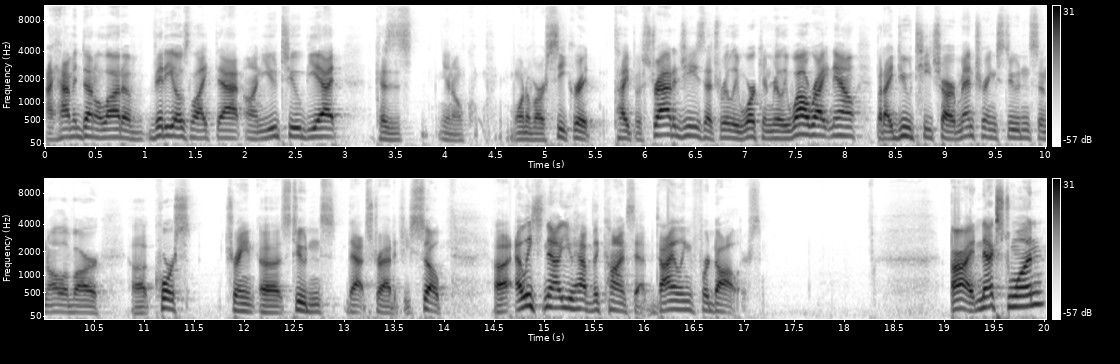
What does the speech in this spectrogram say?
I haven't done a lot of videos like that on YouTube yet because you know, one of our secret type of strategies that's really working really well right now. But I do teach our mentoring students and all of our uh, course train uh, students that strategy. So uh, at least now you have the concept, dialing for dollars. All right, next one.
